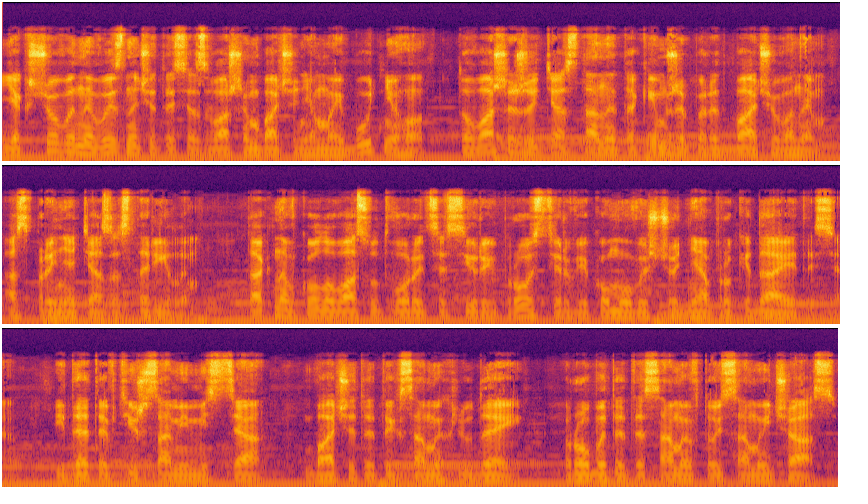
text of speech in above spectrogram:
Якщо ви не визначитеся з вашим баченням майбутнього, то ваше життя стане таким же передбачуваним, а сприйняття застарілим. Так навколо вас утвориться сірий простір, в якому ви щодня прокидаєтеся, йдете в ті ж самі місця, бачите тих самих людей, робите те саме в той самий час.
